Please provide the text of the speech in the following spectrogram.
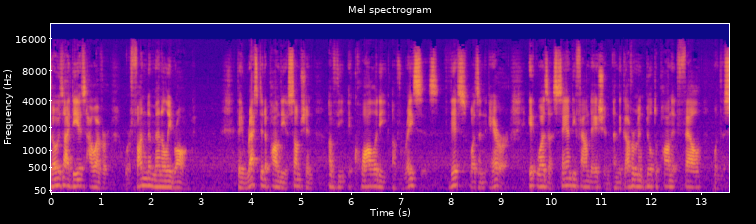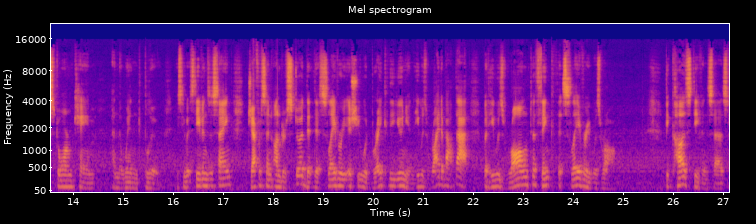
Those ideas, however, were fundamentally wrong. They rested upon the assumption of the equality of races. This was an error. It was a sandy foundation, and the government built upon it fell when the storm came and the wind blew. You see what Stephens is saying? Jefferson understood that this slavery issue would break the Union. He was right about that, but he was wrong to think that slavery was wrong. Because, Stephens says,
